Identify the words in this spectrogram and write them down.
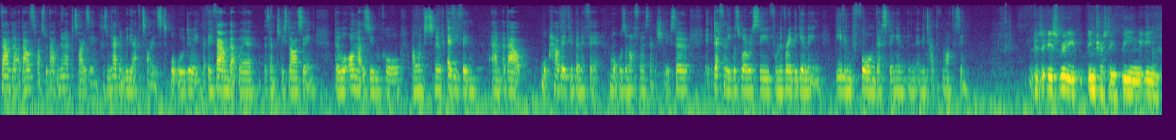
found out about us without no advertising because we hadn't really advertised what we were doing. But they found that we're essentially starting. They were on that Zoom call and wanted to know everything um, about what, how they could benefit, what was on offer essentially. So it definitely was well received from the very beginning, even before investing in, in any type of marketing because it's really interesting being in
